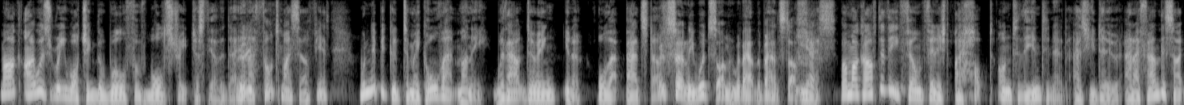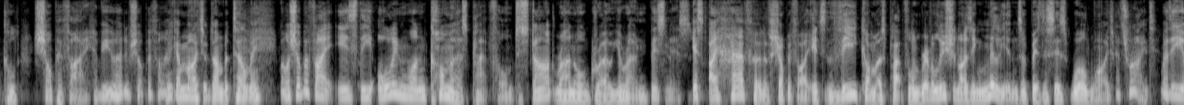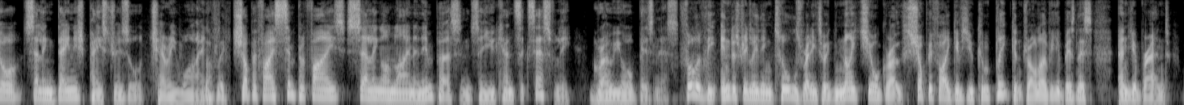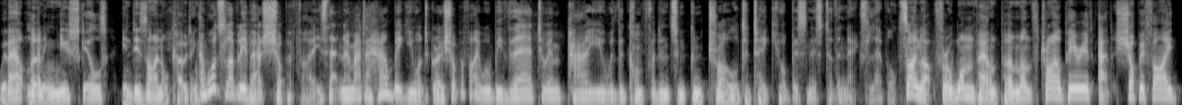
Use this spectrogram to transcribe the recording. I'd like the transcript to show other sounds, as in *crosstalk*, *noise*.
Mark, I was rewatching The Wolf of Wall Street just the other day, and I thought to myself, yes, wouldn't it be good to make all that money without doing, you know, all that bad stuff? It certainly would, Simon, without the bad stuff. Yes. Well, Mark, after the film finished, I hopped onto the internet, as you do, and I found this site called Shopify. Have you heard of Shopify? I think I might have done, but tell me. Well, Shopify is the all in one commerce platform to start, run, or grow your own business. Yes, I have heard of Shopify. It's the commerce platform revolutionizing millions of businesses worldwide. That's right. Whether you're selling Danish pastries or cherry wine, Lovely. Shopify simplifies selling online and in person so you can successfully grow your business. Full of the industry leading tools ready to ignite your growth, Shopify gives you complete control over your business and your brand without learning new skills in design or coding. And what's lovely about Shopify is that no matter how big you want to grow, Shopify will be there to empower you with the confidence and control to take your business to the next level. Sign up for a £1 per month trial period at shopify.co.uk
